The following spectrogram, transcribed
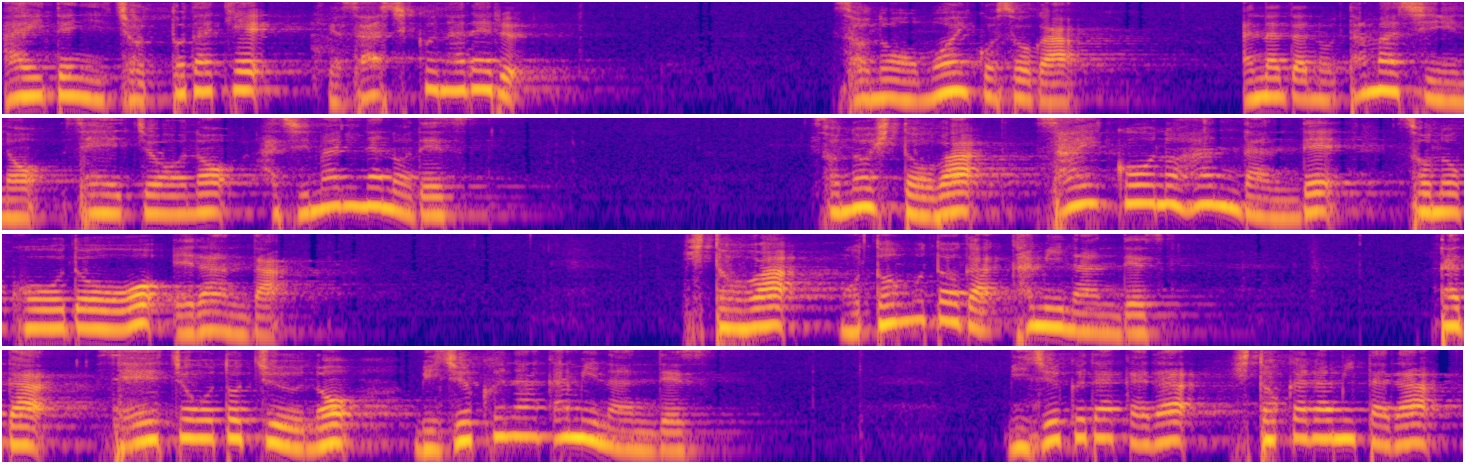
相手にちょっとだけ優しくなれる。その思いこそがあなたの魂の成長の始まりなのです。その人は最高の判断でその行動を選んだ。人はもともとが神なんです。ただ成長途中の未熟な神なんです。未熟だから人から見たら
